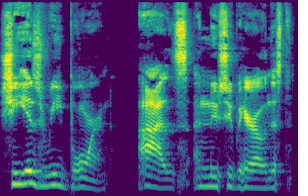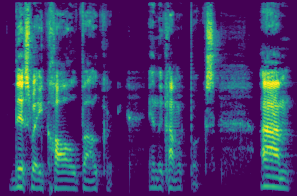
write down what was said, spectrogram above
She is reborn as a new superhero in this this way called Valkyrie in the comic books. Um,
